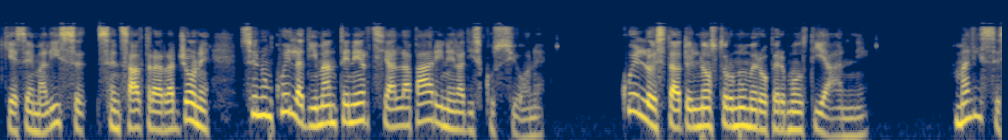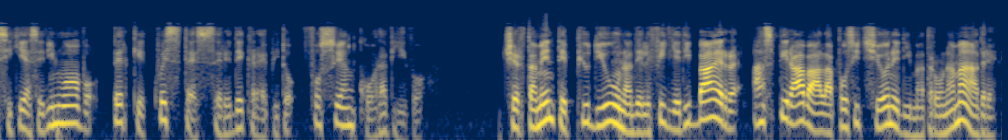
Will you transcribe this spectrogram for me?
chiese Malisse senz'altra ragione se non quella di mantenersi alla pari nella discussione. Quello è stato il nostro numero per molti anni. Malisse si chiese di nuovo perché quest'essere decrepito fosse ancora vivo. Certamente più di una delle figlie di Baer aspirava alla posizione di matrona madre.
